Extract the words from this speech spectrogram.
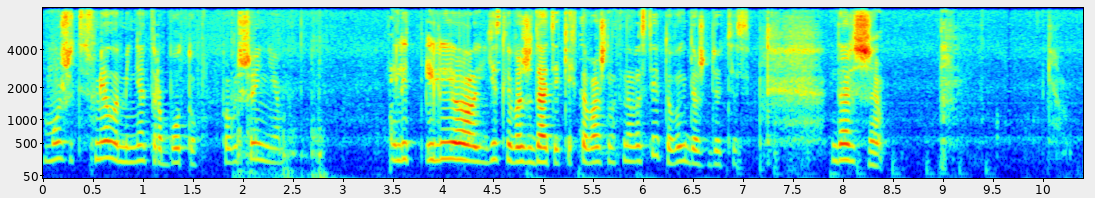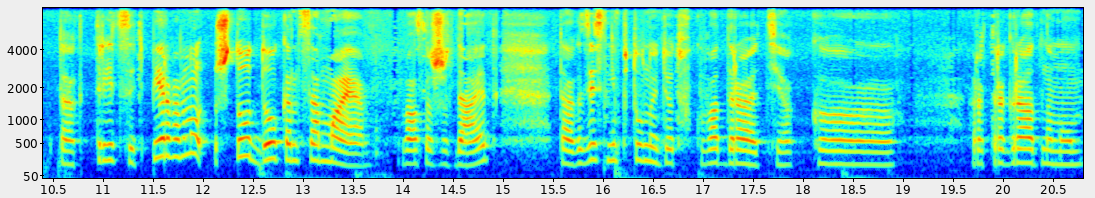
можете смело менять работу, повышение. Или, или если вы ожидаете каких-то важных новостей, то вы их дождетесь. Дальше. Так, 31. Ну, что до конца мая? вас ожидает. Так, здесь Нептун идет в квадрате к ретроградному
